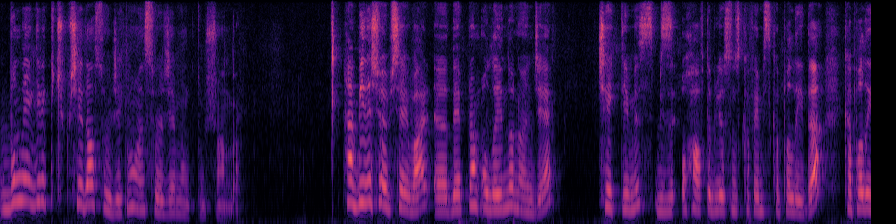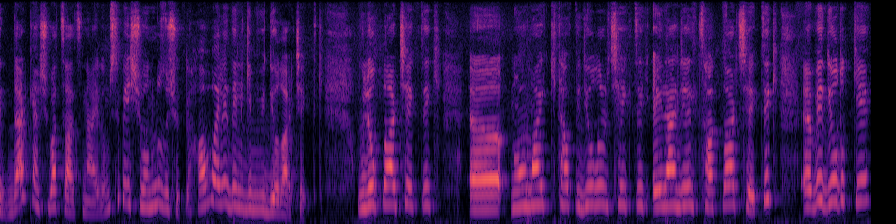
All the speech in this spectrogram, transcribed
bununla ilgili küçük bir şey daha söyleyecektim ama söyleyeceğimi unuttum şu anda. Ha bir de şöyle bir şey var. E, deprem olayından önce çektiğimiz, biz o hafta biliyorsunuz kafemiz kapalıydı. Kapalıydı derken Şubat tatiline ayrılmıştık ve iş yoğunluğumuz düşüktü. Havva ile deli gibi videolar çektik. Vloglar çektik, e, normal kitap videoları çektik, eğlenceli taklar çektik. E, ve diyorduk ki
